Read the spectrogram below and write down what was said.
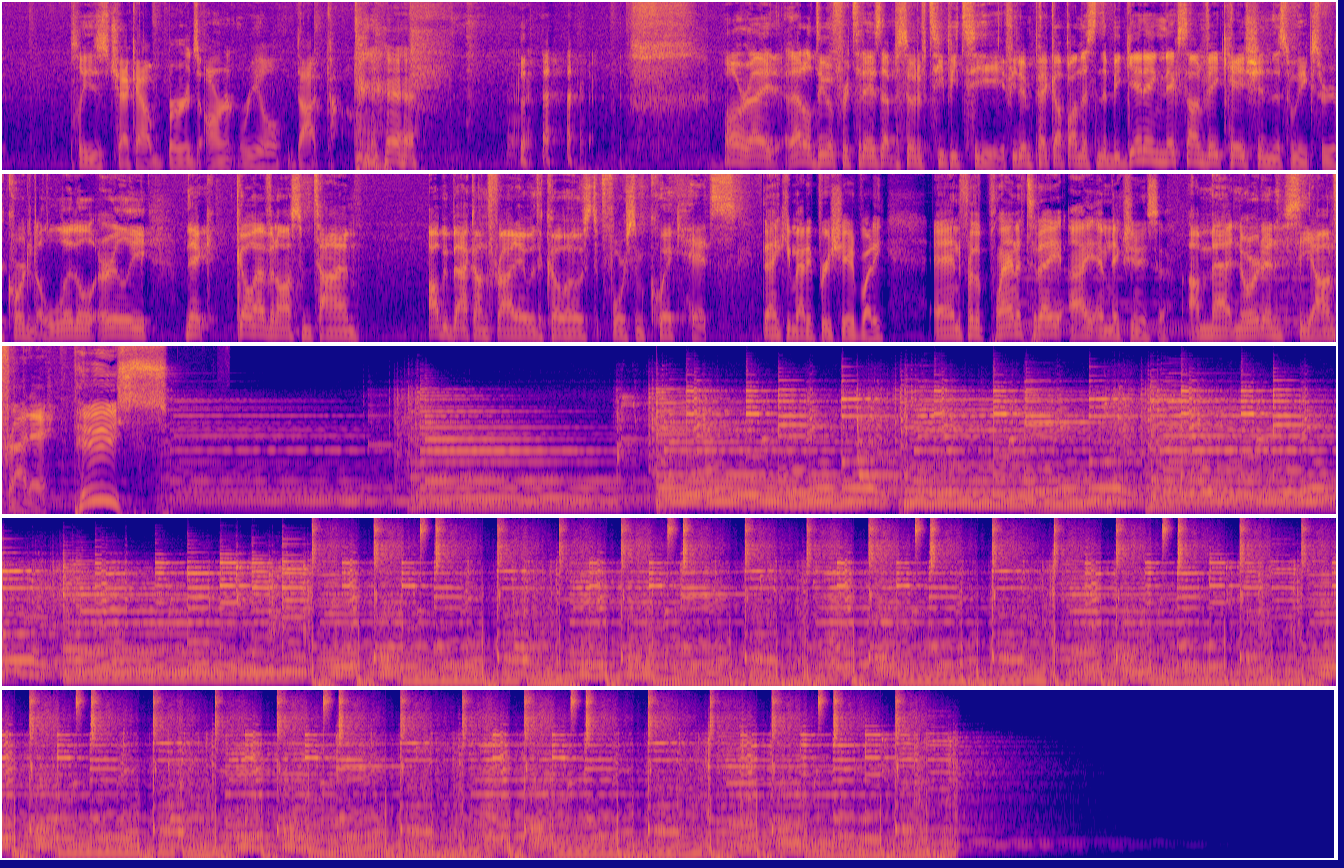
please check out birdsaren'treal.com. All right, that'll do it for today's episode of TPT. If you didn't pick up on this in the beginning, Nick's on vacation this week, so we recorded a little early. Nick, go have an awesome time. I'll be back on Friday with a co-host for some quick hits. Thank you, Maddie. Appreciate it, buddy. And for the planet today, I am Nick Janusa. I'm Matt Norden. See you on Friday. Peace.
